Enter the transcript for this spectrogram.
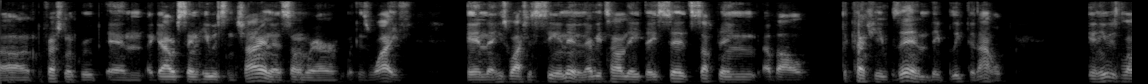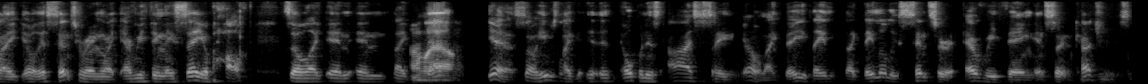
uh professional group and a guy was saying he was in China somewhere with his wife and he's watching CNN, and every time they they said something about the country he was in, they bleeped it out. And he was like, "Yo, they're censoring like everything they say about." So like, and and like, oh, wow. That, Yeah, so he was like, it, it opened his eyes to say, yo, like they they like they literally censor everything in certain countries.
